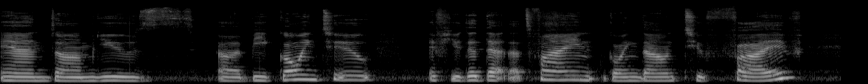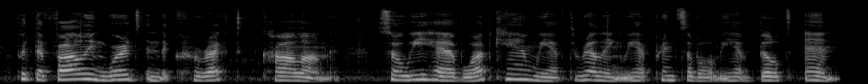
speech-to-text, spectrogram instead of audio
and um, use uh, be going to. If you did that, that's fine. Going down to five. Put the following words in the correct column. So we have webcam, we have thrilling, we have principle, we have built in,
